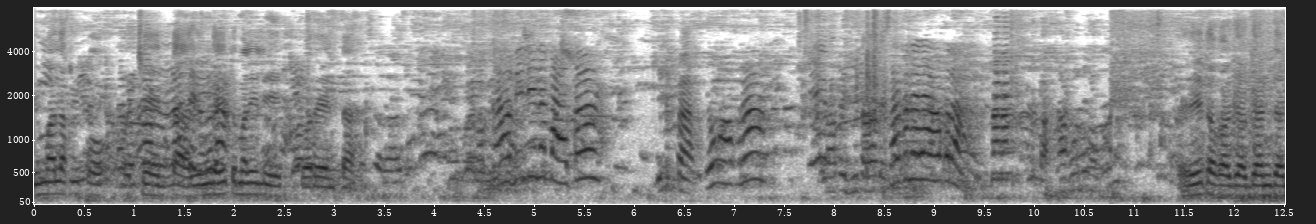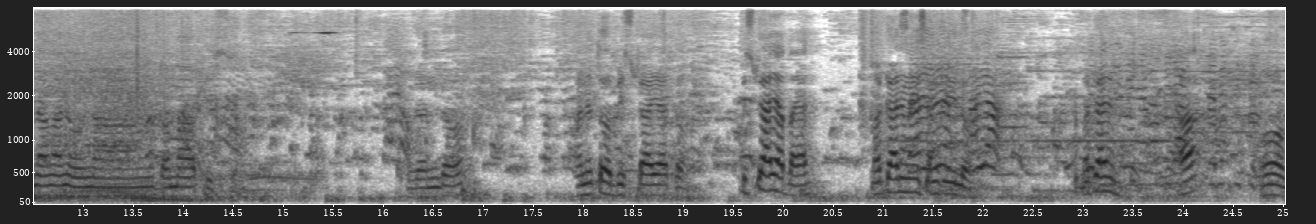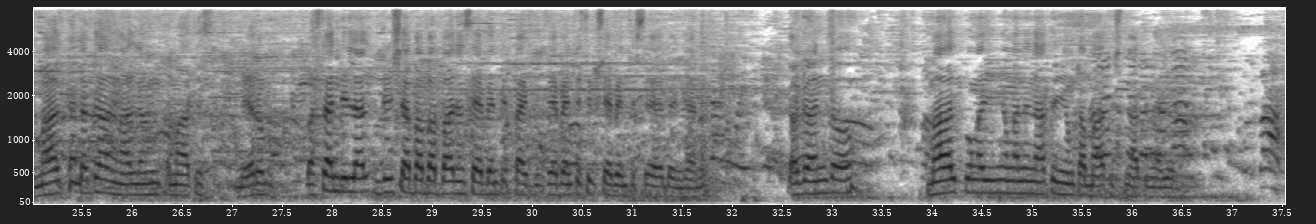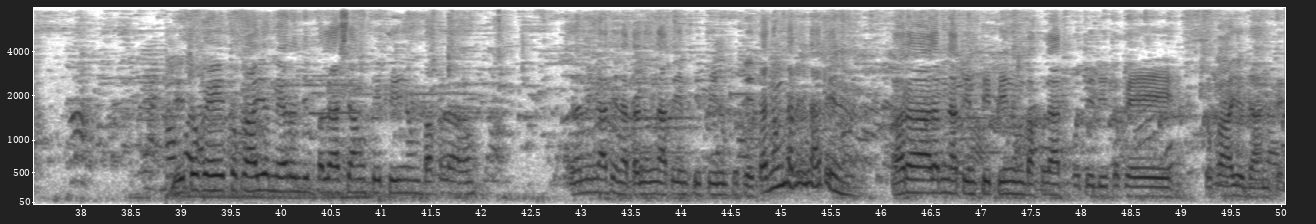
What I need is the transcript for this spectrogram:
Yung malaki po, 80. Yung ganito maliliit, 40. Nakabili na ba ito? Hindi pa. Yung okra? Saan ka na lang okra? Eh, Ito, kagaganda ng ano, ng kamatis. Ganda, oh. Ano to? Biskaya to. Biskaya ba yan? Magkano nga isang kilo? Magkano? Ha? Oh, mahal talaga. Mahal ng kamatis. Meron. Basta hindi, la- hindi siya bababa ng 75, 76, 77. Yan. oh. Kaganda, oh. Mahal po ngayon yung ano natin, yung kamatis natin ngayon. Dito kay ito kayo, meron din pala siyang pipinong bakla. Oh. Alamin natin, natanong natin yung pipinong puti. Tanong na rin natin para alam natin yung pipinong bakla at puti dito kay Tukayo Dante.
